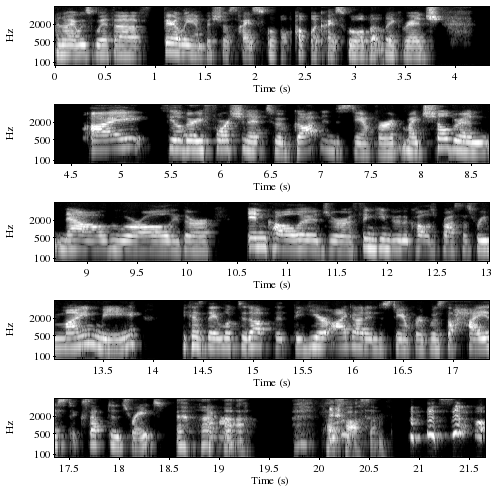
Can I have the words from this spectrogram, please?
And I was with a fairly ambitious high school, public high school, but Lakeridge. I feel very fortunate to have gotten into Stanford. My children now, who are all either in college or thinking through the college process remind me because they looked it up that the year I got into Stanford was the highest acceptance rate ever. That's awesome. so,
